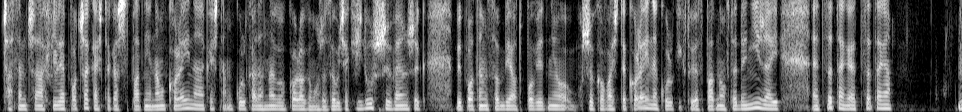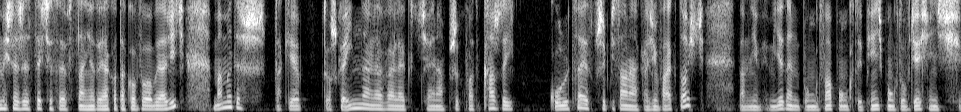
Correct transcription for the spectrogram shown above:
czasem trzeba chwilę poczekać, tak aż spadnie nam kolejna jakaś tam kulka kulka danego koloru, może zrobić jakiś dłuższy wężyk, by potem sobie odpowiednio uszykować te kolejne kulki, które spadną wtedy niżej, etc., etc. Myślę, że jesteście sobie w stanie to jako tako wyobrazić. Mamy też takie troszkę inne levele, gdzie na przykład każdej kulce jest przypisana jakaś wartość, tam nie wiem, 1 punkt, 2 punkty, 5 punktów, 10,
